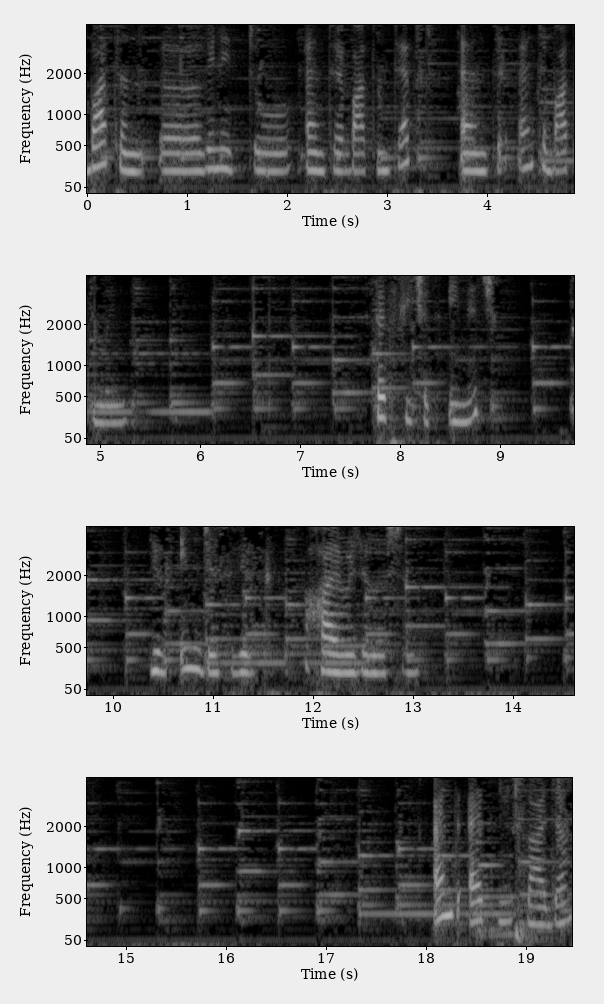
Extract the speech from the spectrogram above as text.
button uh, we need to enter button text and enter button link Set featured image. Use images with high resolution. And add new slider.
